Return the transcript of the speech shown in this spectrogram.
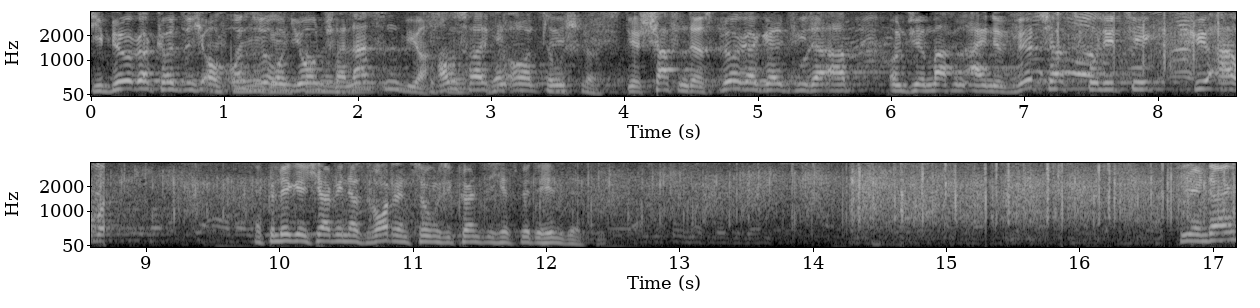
die Bürger können sich auf unsere Union verlassen. Wir haushalten ordentlich. Wir schaffen das Bürgergeld wieder ab. Und wir machen eine Wirtschaftspolitik für Arbeit. Herr Kollege, ich habe Ihnen das Wort entzogen. Sie können sich jetzt bitte hinsetzen. Vielen Dank.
